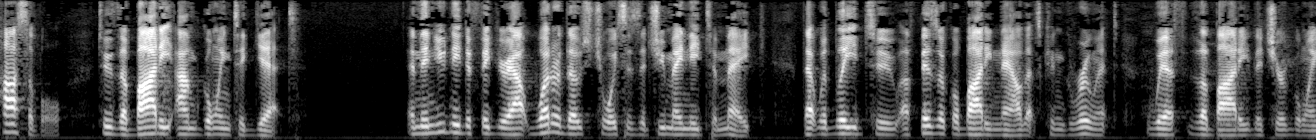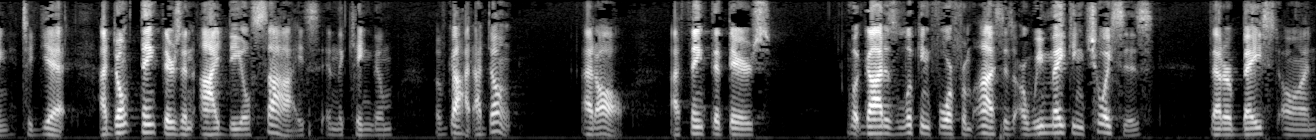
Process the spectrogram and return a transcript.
possible to the body I'm going to get? And then you need to figure out what are those choices that you may need to make that would lead to a physical body now that's congruent with the body that you're going to get. I don't think there's an ideal size in the kingdom of God. I don't at all. I think that there's what God is looking for from us is are we making choices that are based on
